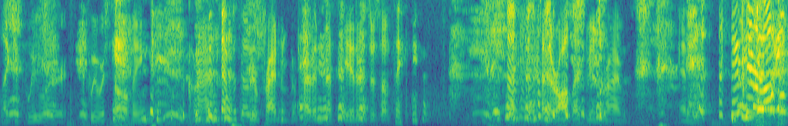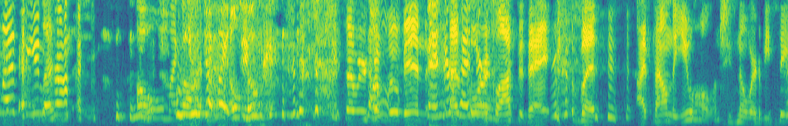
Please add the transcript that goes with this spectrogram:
Like if we were if we were solving crimes, if we were private, private investigators or something, and they're all lesbian crimes, and They're all lesbian Lesbian- crimes. Oh my Who god! used up my old She's- milk? She said we were So- going to move in fender at 4 benders. o'clock today, but I found the U-Haul and she's nowhere to be seen.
